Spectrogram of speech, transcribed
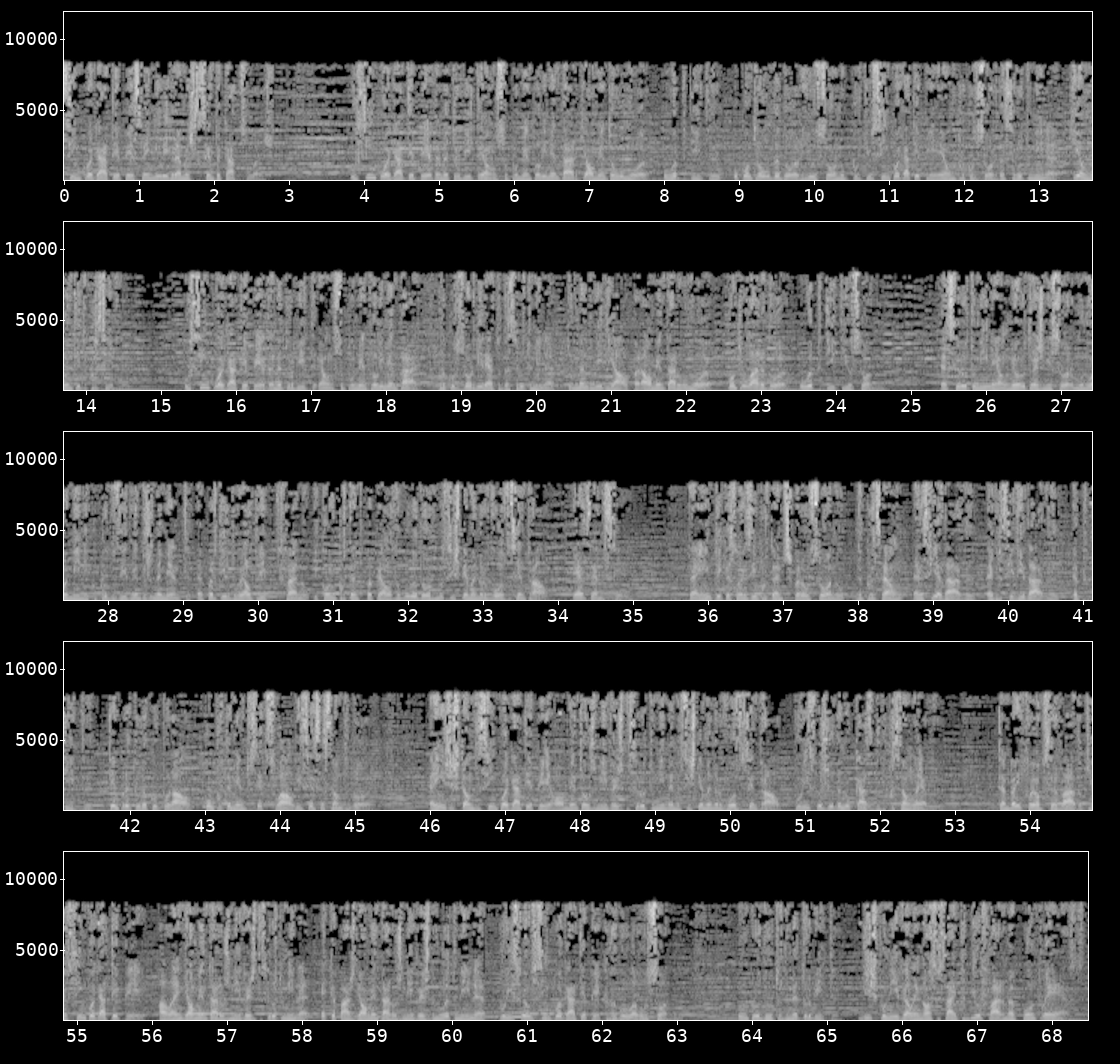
5-HTP 100 mg 60 cápsulas. O 5-HTP da Naturbit é um suplemento alimentar que aumenta o humor, o apetite, o controle da dor e o sono porque o 5-HTP é um precursor da serotonina, que é um antidepressivo. O 5-HTP da Naturbit é um suplemento alimentar, precursor direto da serotonina, tornando-o ideal para aumentar o humor, controlar a dor, o apetite e o sono. A serotonina é um neurotransmissor monoamínico produzido endogenamente a partir do L-triptofano e com importante papel regulador no sistema nervoso central, SNC. Tem implicações importantes para o sono, depressão, ansiedade, agressividade, apetite, temperatura corporal, comportamento sexual e sensação de dor. A ingestão de 5-HTP aumenta os níveis de serotonina no sistema nervoso central, por isso ajuda no caso de depressão leve. Também foi observado que o 5-HTP, além de aumentar os níveis de serotonina, é capaz de aumentar os níveis de melatonina, por isso é o 5-HTP que regula o sono. Um produto de Naturbit. Disponível em nosso site biofarma.es.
